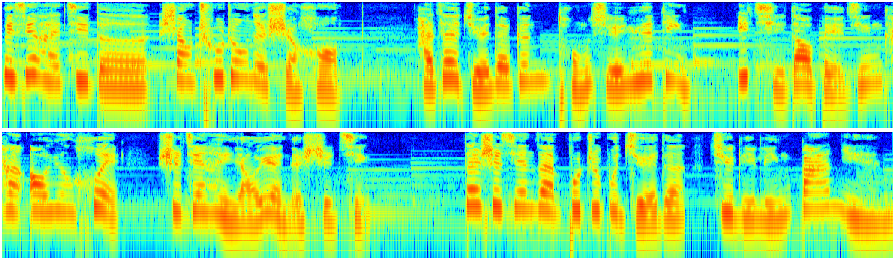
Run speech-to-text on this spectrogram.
慧心还记得上初中的时候，还在觉得跟同学约定一起到北京看奥运会是件很遥远的事情。但是现在不知不觉的，距离零八年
